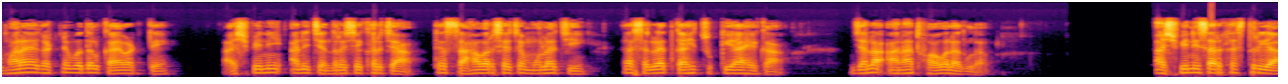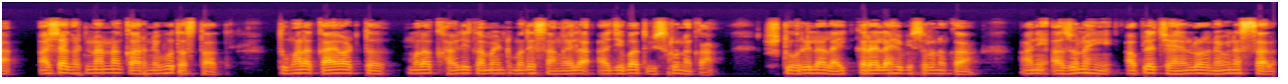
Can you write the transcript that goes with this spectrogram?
तुम्हाला या घटनेबद्दल काय वाटते? अश्विनी आणि चंद्रशेखरच्या त्या सहा वर्षाच्या मुलाची या सगळ्यात काही चुकी आहे का? ज्याला अनाथ व्हावं लागलं. अश्विनीसारख्या स्त्रिया अशा घटनांना कारणीभूत असतात. तुम्हाला काय वाटतं? मला खाली कमेंटमध्ये सांगायला अजिबात विसरू नका. स्टोरीला लाईक करायलाही विसरू नका. आणि अजूनही आपल्या चॅनलवर नवीन असाल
